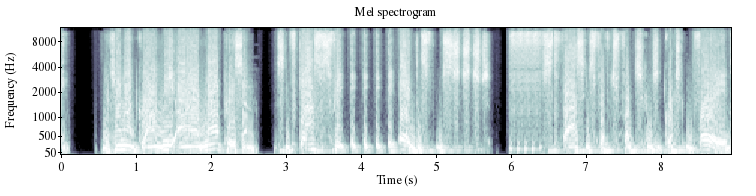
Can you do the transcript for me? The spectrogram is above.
you cannot ground me, I am not prison. Furried.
